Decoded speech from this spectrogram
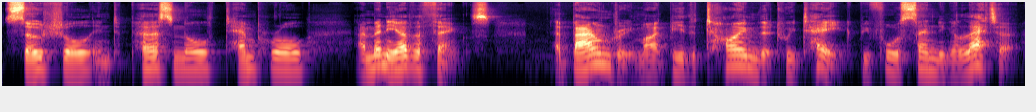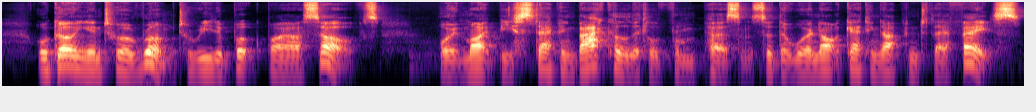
social, interpersonal, temporal, and many other things. A boundary might be the time that we take before sending a letter or going into a room to read a book by ourselves, or it might be stepping back a little from a person so that we're not getting up into their face.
